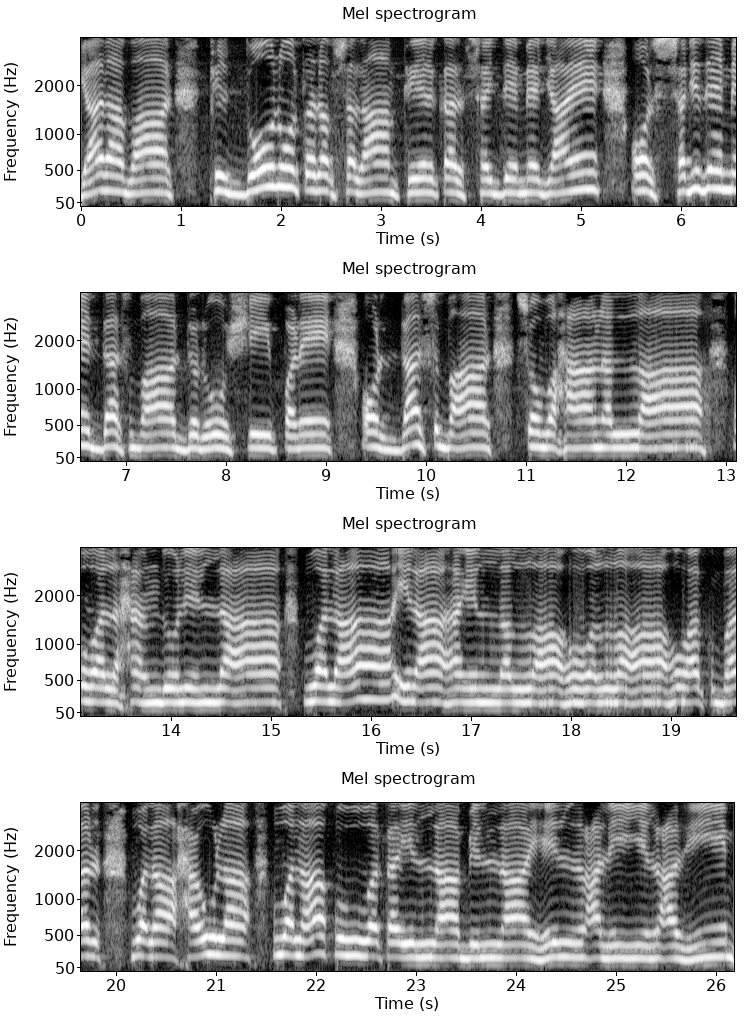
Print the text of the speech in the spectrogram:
گیارہ بار، پھر دونوں طرف سلام پھیر کر سجدے میں جائیں اور سجدے میں دس بار دروشی پڑھیں اور دس بار سبحان اللہ والحمد للہ ولا الہ الا اللہ واللہ اکبر ولا حول ولا قوت الا باللہ العلی العظیم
